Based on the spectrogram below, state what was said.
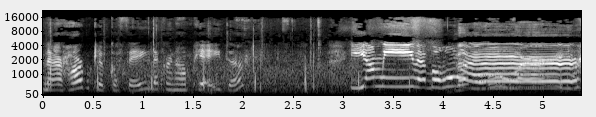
naar Harbor Club Café. Lekker een hapje eten. Yummy, we hebben honger.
